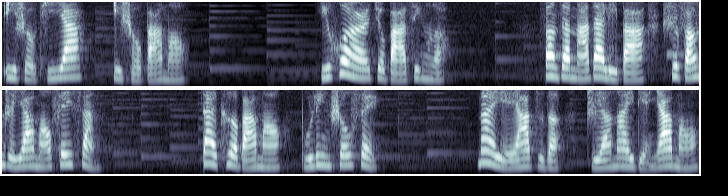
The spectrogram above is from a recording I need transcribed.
一手提鸭，一手拔毛，一会儿就拔净了。放在麻袋里拔是防止鸭毛飞散。待客拔毛不另收费。卖野鸭子的只要那一点鸭毛。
